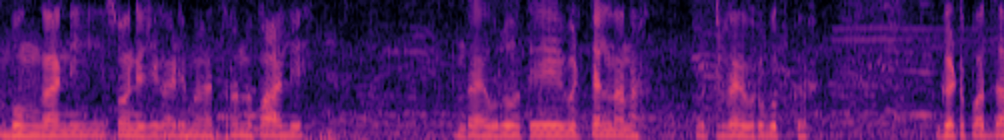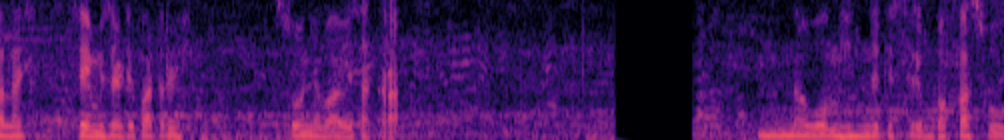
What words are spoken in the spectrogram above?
भोंगा आणि सोन्याची गाडी मित्रांनो पळाली. ड्रायव्हरवर ते विठ्ठल नाना विठ्ठल ड्रायव्हर बुतकर. गटपात आहे सेमीसाठी पात्र आहे. सोने बावीस अकरा. नवम हिंद केसरी बकासू.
